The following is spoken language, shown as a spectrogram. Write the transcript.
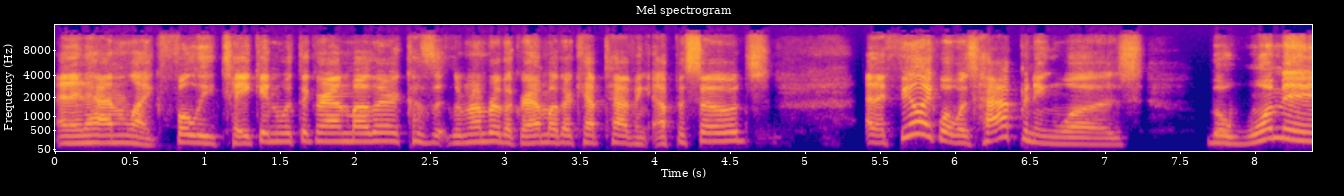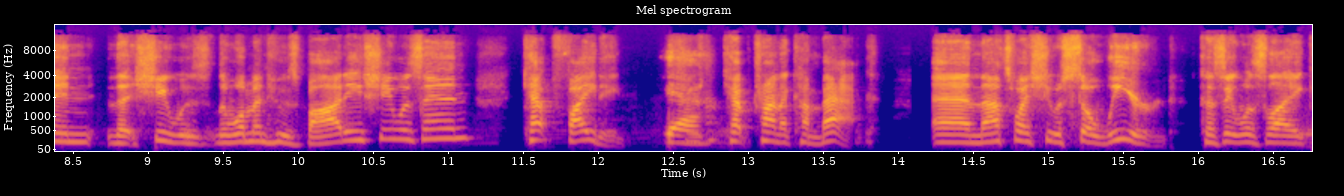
and it hadn't like fully taken with the grandmother because remember the grandmother kept having episodes and i feel like what was happening was the woman that she was the woman whose body she was in kept fighting Yeah. she kept trying to come back. And that's why she was so weird because it was like,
